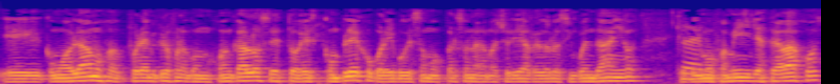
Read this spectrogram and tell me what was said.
eh, como hablábamos fuera de micrófono con Juan Carlos, esto es complejo por ahí porque somos personas, la mayoría alrededor de los 50 años, que tenemos familias, trabajos,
